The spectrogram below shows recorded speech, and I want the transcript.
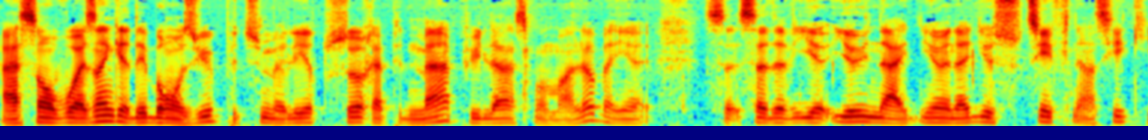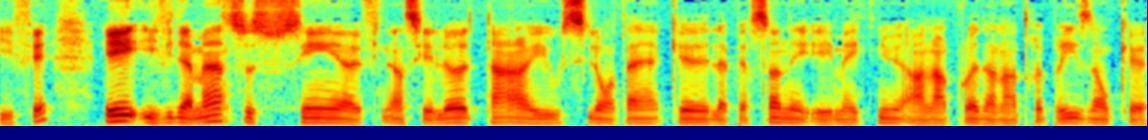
à son voisin qui a des bons yeux. Peux-tu me lire tout ça rapidement? Puis là, à ce moment-là, ben, il, y a, ça, il, une aide. Il y a une aide, il y a un soutien financier qui est fait. Et évidemment, ce soutien euh, financier-là, tant et aussi longtemps que la personne est, maintenue en emploi dans l'entreprise. Donc, euh,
